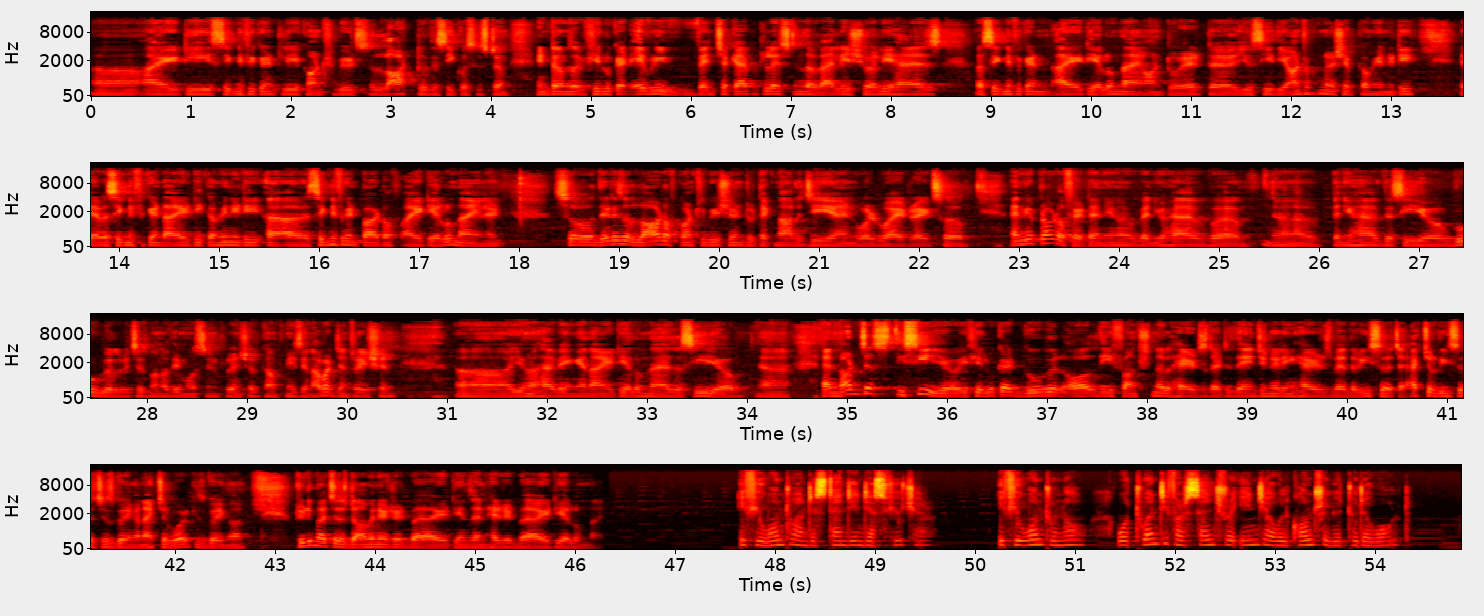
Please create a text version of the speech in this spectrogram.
uh, IIT significantly contributes a lot to this ecosystem. In terms of if you look at every venture capitalist in the valley, surely has a significant IIT alumni onto it. Uh, you see the entrepreneurship community, they have a significant IIT community, uh, a significant part of IIT alumni in it. So there is a lot of contribution to technology and worldwide, right? So, and we're proud of it. And you know, when you have uh, uh, when you have the CEO of Google, which is one of the most influential companies in our generation, uh, you know, having an IIT alumni as a CEO, uh, and not just the CEO. If you look at Google, all the functional heads, that is the engineering heads, where the research, actual research is going on, actual work is going on, pretty much is dominated by IITians and headed by IIT alumni. If you want to understand India's future, if you want to know what 21st century India will contribute to the world,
